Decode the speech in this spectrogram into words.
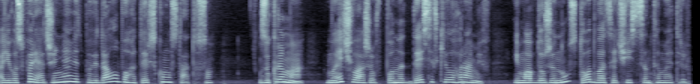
а його спорядження відповідало богатирському статусу. Зокрема, меч важив понад 10 кілограмів і мав довжину 126 сантиметрів,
